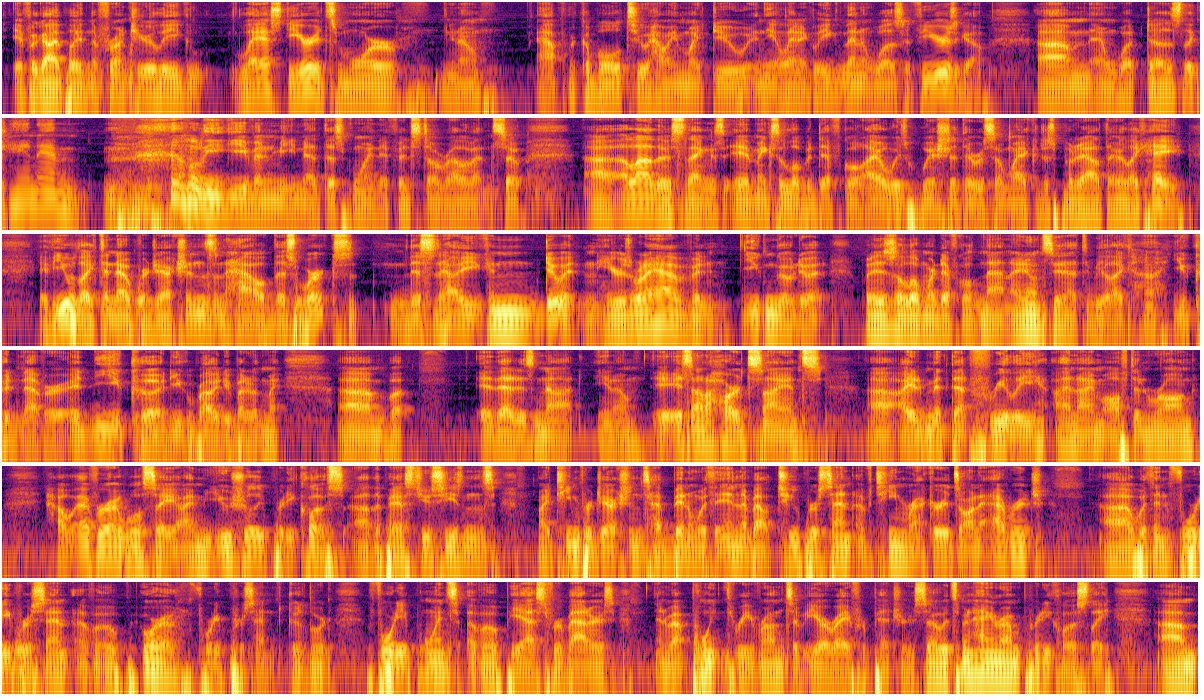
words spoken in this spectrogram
if a guy played in the Frontier League last year, it's more, you know, applicable to how he might do in the Atlantic League than it was a few years ago. Um, and what does the Can-Am League even mean at this point if it's still relevant? So uh, a lot of those things, it makes it a little bit difficult. I always wish that there was some way I could just put it out there like, hey, if you would like to know projections and how this works, this is how you can do it. And here's what I have, and you can go do it. But it's a little more difficult than that. And I don't see that to be like, huh, you could never. It, you could. You could probably do better than me. Um, but it, that is not, you know, it, it's not a hard science. Uh, I admit that freely, and I'm often wrong. However, I will say I'm usually pretty close. Uh, the past two seasons, my team projections have been within about 2% of team records on average, uh, within 40% of, or 40%, good lord, 40 points of OPS for batters, and about 0.3 runs of ERA for pitchers. So it's been hanging around pretty closely. Um,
